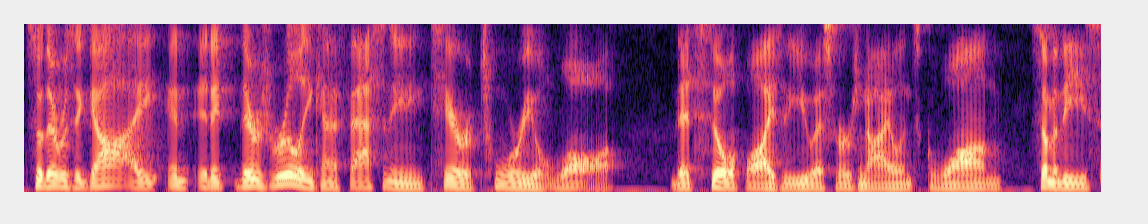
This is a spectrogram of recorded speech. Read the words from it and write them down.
So there was a guy, and, and it, there's really kind of fascinating territorial law that still applies to the U.S. Virgin Islands, Guam, some of these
